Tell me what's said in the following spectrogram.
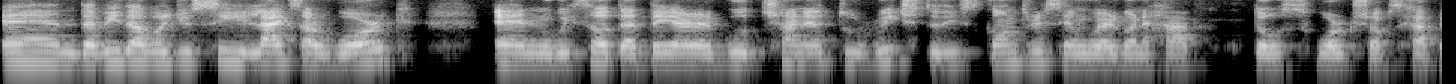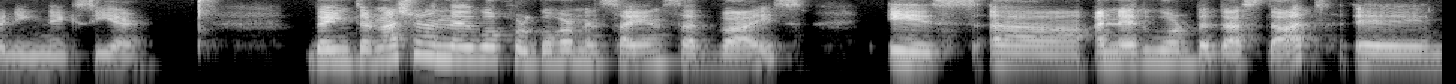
And the BWC likes our work, and we thought that they are a good channel to reach to these countries, and we're gonna have those workshops happening next year. The International Network for Government Science Advice is uh, a network that does that, uh,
